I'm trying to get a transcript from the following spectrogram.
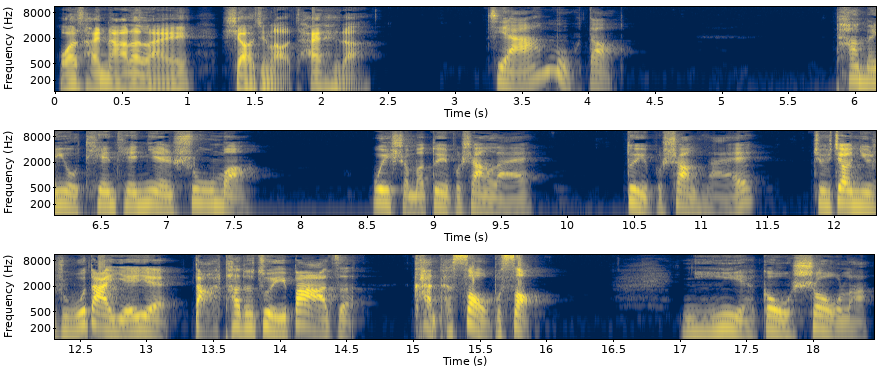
我才拿了来孝敬老太太的。”贾母道：“他没有天天念书吗？为什么对不上来？对不上来，就叫你如大爷爷打他的嘴巴子，看他臊不臊？你也够瘦了。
